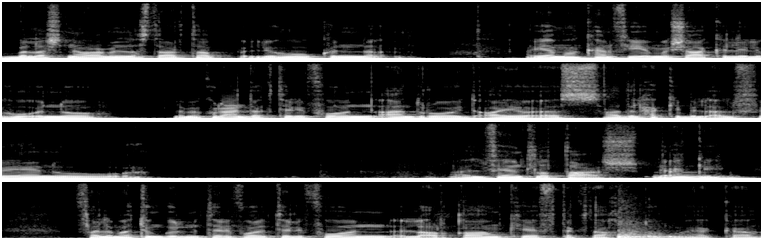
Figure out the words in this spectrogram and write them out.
بلشنا وعملنا startup اللي هو كنا أيامها كان في مشاكل اللي هو إنه لما يكون عندك تليفون اندرويد iOS هذا الحكي بال 2000 و 2013 بحكي مم. فلما تنقل من تليفون لتليفون الأرقام كيف بدك تاخذهم وهيك.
